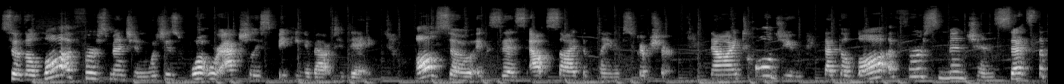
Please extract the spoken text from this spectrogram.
So the law of first mention, which is what we're actually speaking about today, also exists outside the plane of Scripture. Now, I told you that the law of first mention sets the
